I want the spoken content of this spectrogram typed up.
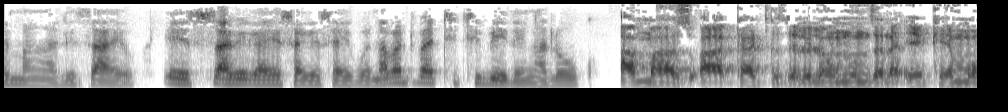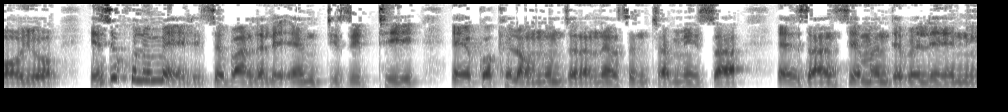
emangalisayo esabekayo esake sayibona. Abantu bathithibele ngalokho. Amazwi akhe agcizelelwe ngumnumzana eke moyo isikhulumeli sebandla le-mdct ekhokhelwa ngumnumzana nelson jamisa ezansi emandebeleni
